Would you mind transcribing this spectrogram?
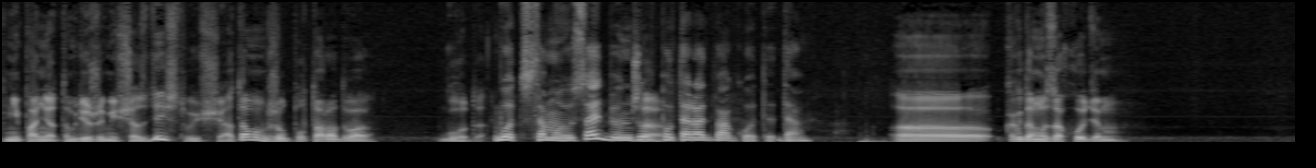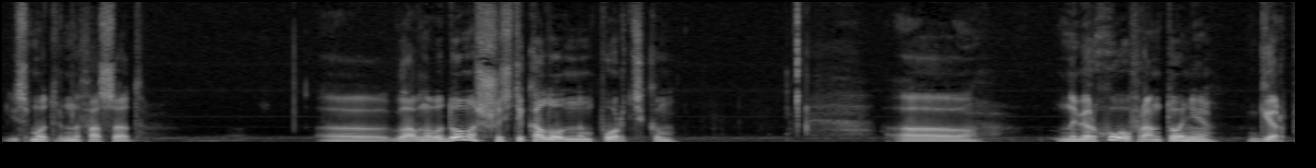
в непонятном режиме сейчас действующий, а там он жил полтора-два года. Вот в самой усадьбе он жил да. полтора-два года, да. А, когда мы заходим и смотрим на фасад э, главного дома с шестиколонным портиком, э, наверху во фронтоне герб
